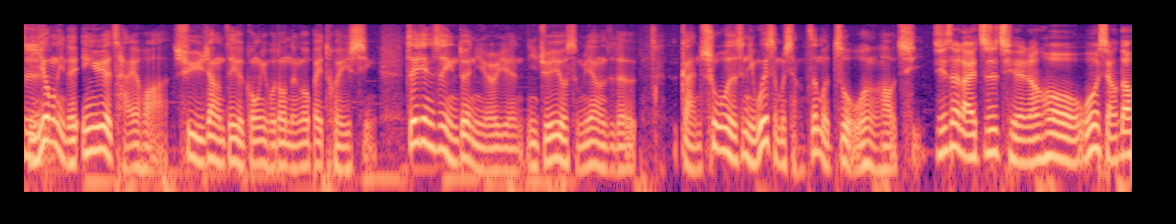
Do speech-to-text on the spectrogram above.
你用你的音乐才华去让这个公益活动能够被推行，这件事情对你而言，你觉得有什么样子的感触，或者是你为什么想这么做？我很好奇。其实，在来之前，然后我有想到，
